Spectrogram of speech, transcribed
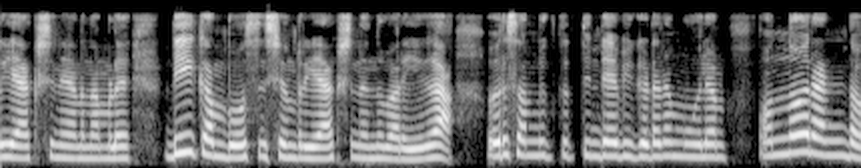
റിയാക്ഷനെയാണ് നമ്മൾ ഡീകമ്പോസിഷൻ റിയാക്ഷൻ എന്ന് പറയുക. ഒരു സംയുക്തത്തിന്റെ വിഘടനം മൂലം ഒന്നോ രണ്ടോ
